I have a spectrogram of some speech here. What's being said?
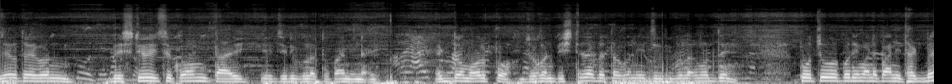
যেহেতু এখন বৃষ্টি হয়েছে কম, তাই এই জিরিগুলা তো পানি নাই। একদম অল্প। যখন বৃষ্টি যাবে তখন এই জিরিগুলোর মধ্যে প্রচুর পরিমাণে পানি থাকবে।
